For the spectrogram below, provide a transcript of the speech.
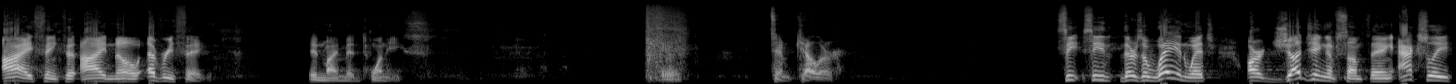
I think that I know everything in my mid 20s. Tim Keller. See, see, there's a way in which our judging of something actually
